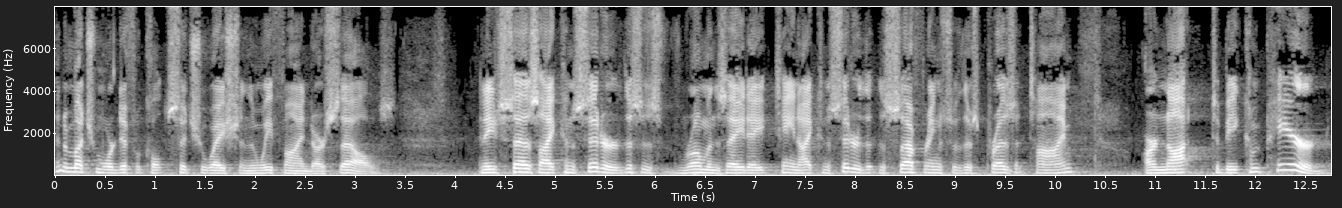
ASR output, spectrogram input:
in a much more difficult situation than we find ourselves. And he says, I consider, this is Romans 8 18, I consider that the sufferings of this present time are not to be compared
